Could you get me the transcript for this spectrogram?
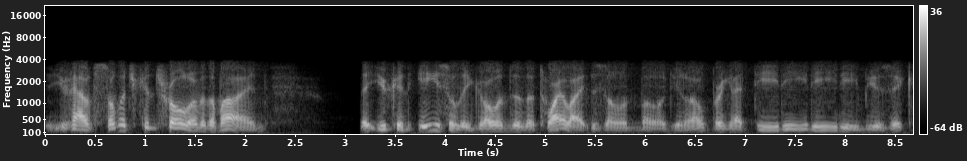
You have so much control over the mind that you can easily go into the twilight zone mode. You know, bring that dee dee dee dee music,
